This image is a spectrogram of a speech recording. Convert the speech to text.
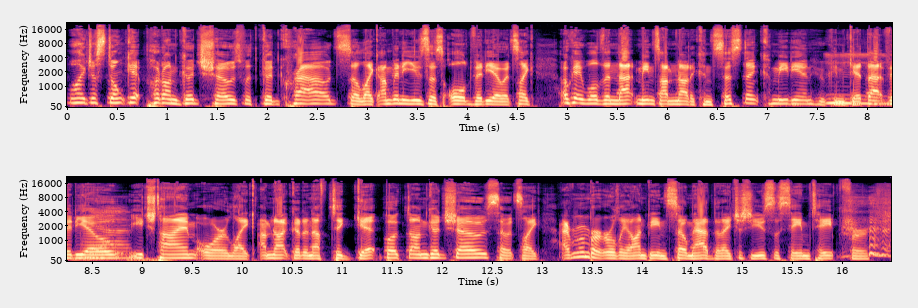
well, I just don't get put on good shows with good crowds. So, like, I'm going to use this old video. It's like, okay, well, then that means I'm not a consistent comedian who can get that mm, video yeah. each time, or like, I'm not good enough to get booked on good shows. So, it's like, I remember early on being so mad that I just used the same tape for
